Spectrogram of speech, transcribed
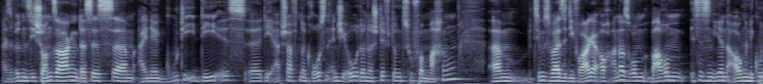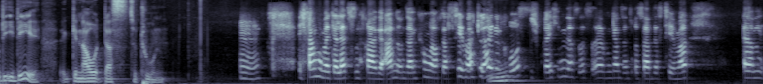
Also würden Sie schon sagen, dass es ähm, eine gute Idee ist, äh, die Erbschaft einer großen NGO oder einer Stiftung zu vermachen? Ähm, beziehungsweise die Frage auch andersrum, warum ist es in Ihren Augen eine gute Idee, genau das zu tun? Mhm. Ich fange mal mit der letzten Frage an und dann kommen wir auf das Thema klein mhm. und groß zu sprechen. Das ist ähm, ein ganz interessantes Thema. Ähm,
